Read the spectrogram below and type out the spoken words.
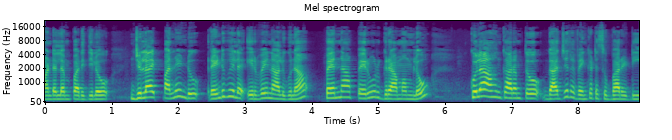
మండలం పరిధిలో జులై పన్నెండు రెండు వేల ఇరవై నాలుగున పెన్నా పెరూర్ గ్రామంలో కుల అహంకారంతో గజ్జల వెంకట సుబ్బారెడ్డి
